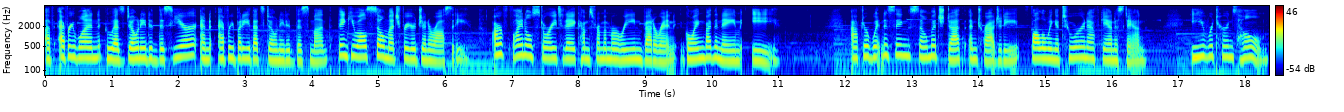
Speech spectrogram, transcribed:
of everyone who has donated this year and everybody that's donated this month. Thank you all so much for your generosity. Our final story today comes from a Marine veteran going by the name E. After witnessing so much death and tragedy following a tour in Afghanistan, E returns home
